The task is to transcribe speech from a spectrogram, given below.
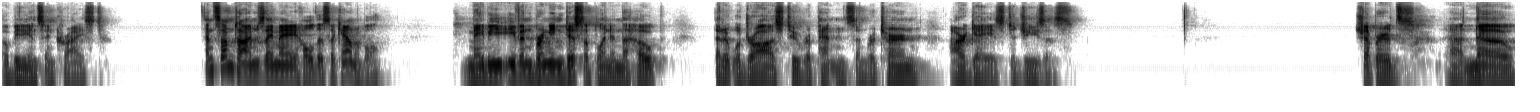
obedience in Christ. And sometimes they may hold us accountable, maybe even bringing discipline in the hope that it will draw us to repentance and return our gaze to Jesus. Shepherds uh, know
